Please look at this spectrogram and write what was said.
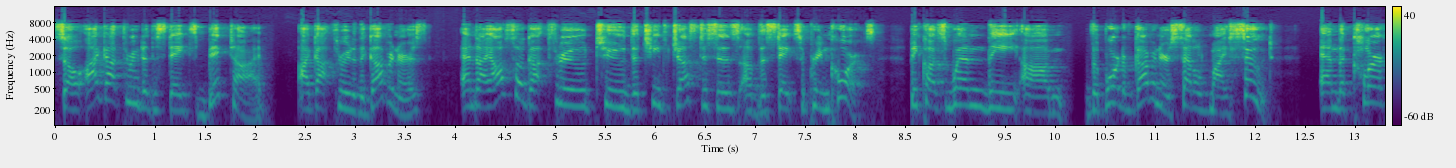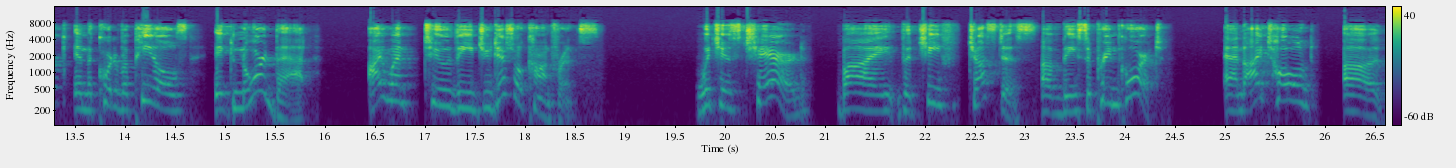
So I got through to the states big time. I got through to the governors, and I also got through to the chief justices of the state supreme courts. Because when the um, the board of governors settled my suit, and the clerk in the court of appeals ignored that, I went to the judicial conference, which is chaired by the chief justice of the Supreme Court. And I told uh,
